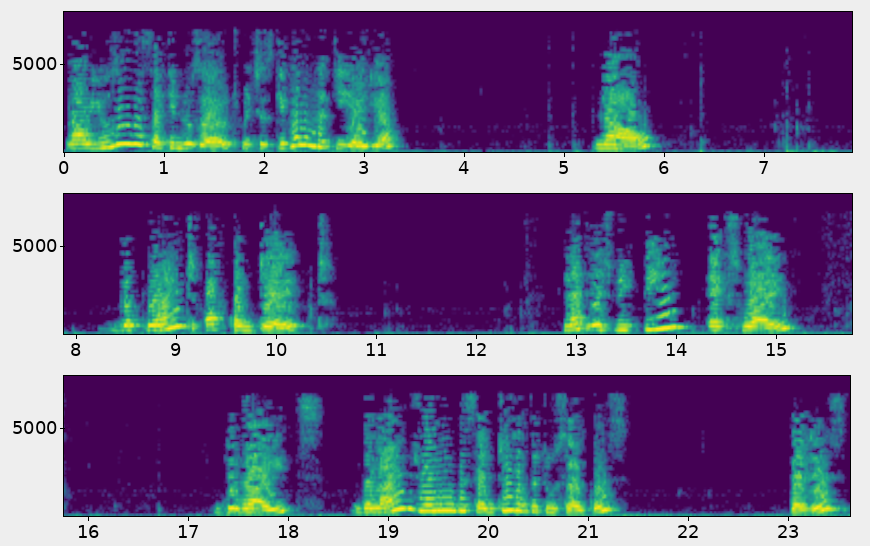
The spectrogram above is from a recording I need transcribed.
Now using the second result which is given in the key idea, now the point of contact let it be pxy divides the line joining the centers of the two circles that is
